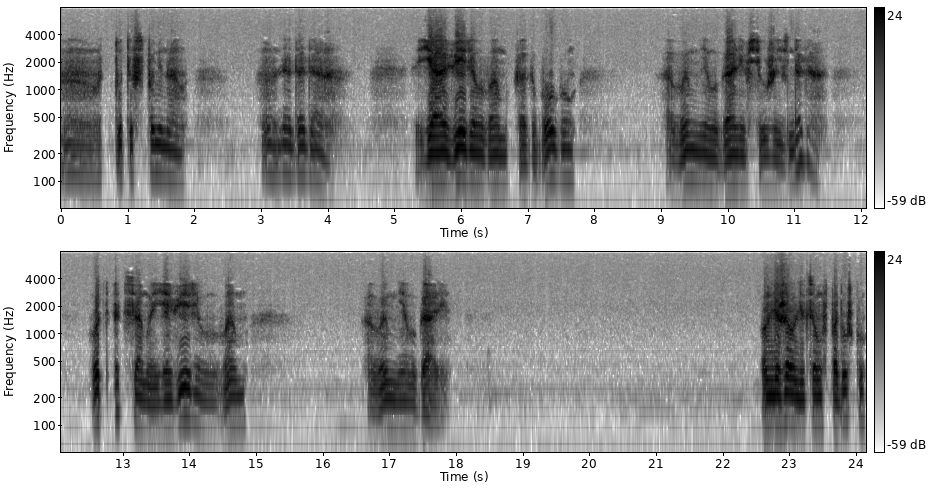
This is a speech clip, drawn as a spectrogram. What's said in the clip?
Вот тут и вспоминал. А, да-да-да. Я верил вам как Богу, а вы мне лгали всю жизнь. Да-да. Вот это самое, я верил вам, а вы мне лгали. Он лежал лицом в подушку,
